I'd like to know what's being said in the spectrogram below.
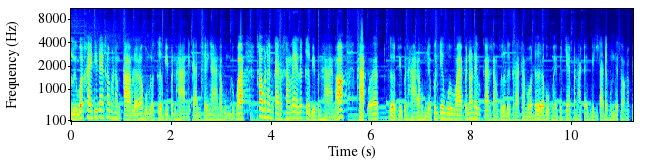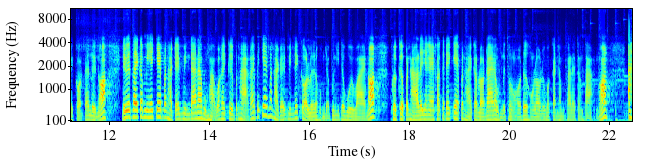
หรือว่าใครที่ได้เข้ามาทำตามแล้วนะผมแล้วเกิดมีปัญหาในการใช้งานนะผมหรือว่าเข้ามาทำการครั้งแรกแล้วเกิดมีปัญหาเนาะหากว่าเกิดมีปัญหาแล้วผมอย่าเพิ่งจะโวยวายไปนาะในการสั่งซื้อหรือการทำออเดอร์แล้วผมให้ไปแจ้งปัญหาแกบินตามที่ผมได้สอนกันไปก่อนได้เลยเนาะในเว็บไซต์ก็มีให้แจ้งปัญหาแกบินได้นะผมหากว่าใครเกิดปัญหาให้ไปแจ้งปัญหาแกบินได้ก่อนเลยนะผมอย่าเพิ่งที่จะโวยวายเนาะเผื่อเกิดปัญหาอะไรยังไงเขาจะได้แก้ปัญหากับเราได้นะผมในส่วนของออเดอร์ของเราหรือว่าการทำการอะไรต่างๆเนาะอะ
